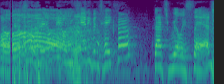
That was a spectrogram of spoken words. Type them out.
Oh, really? Oh, you Yeah. can't even take that? That's really sad.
